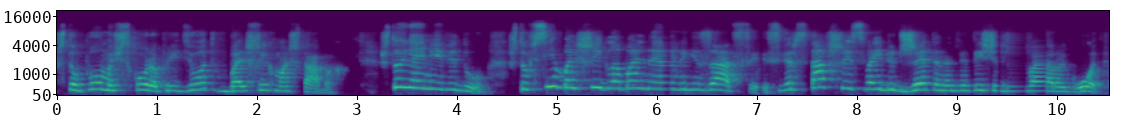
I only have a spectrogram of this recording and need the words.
что помощь скоро придет в больших масштабах. Что я имею в виду? Что все большие глобальные организации, сверставшие свои бюджеты на 2022 год,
